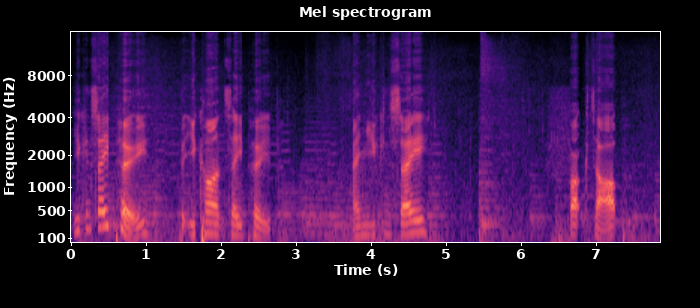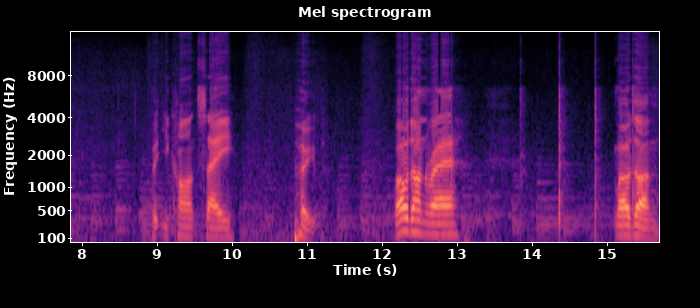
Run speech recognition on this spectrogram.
You can say poo, but you can't say poop. And you can say fucked up, but you can't say poop. Well done, Rare. Well done.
